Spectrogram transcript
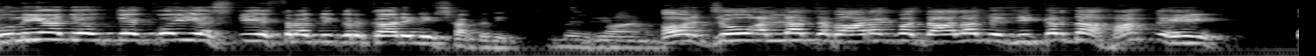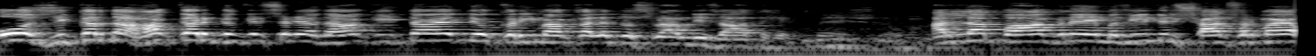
دنیا دے اتے کوئی ہستی اس طرح ذکر کاری نہیں سکتی۔ اور جو اللہ تبارک و تعالیٰ دے ذکر دا حق ہے ਉਹ ਜ਼ਿਕਰ ਦਾ ਹੱਕ ਕਰਕੇ ਕਿਸੇ ਨੇ ਅਦਾ ਕੀਤਾ ਹੈ ਤੇ ਉਹ ਕਰੀਮ ਆਕਾ ਅਲੈਹਿ ਸਲਾਮ ਦੀ ਜ਼ਾਤ ਹੈ اللہ پاک نے مزید ارشاد فرمایا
